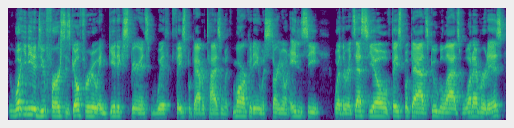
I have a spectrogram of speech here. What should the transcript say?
what you need to do first is go through and get experience with Facebook advertising with marketing with starting your own agency whether it's SEO Facebook ads Google ads whatever it is.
